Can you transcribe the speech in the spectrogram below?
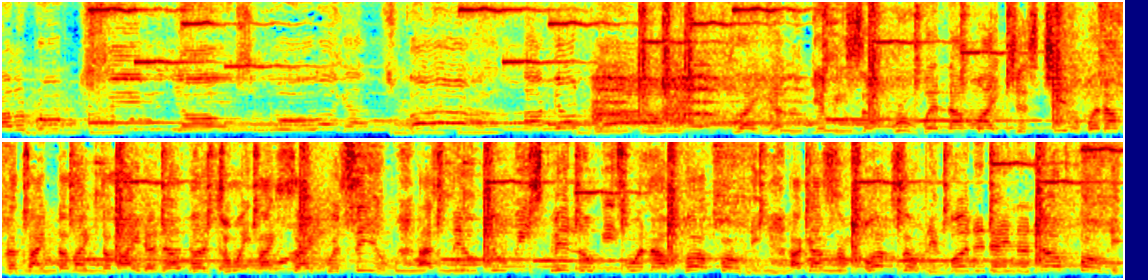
Kinda broke this Player, give me some brew and I might just chill. But I'm the type that like to light another joint like Cypress Hill. I still do be spit loogies when I puff on it. I got some bucks on it, but it ain't enough on it.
